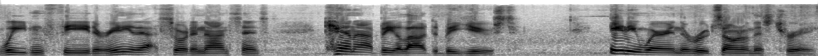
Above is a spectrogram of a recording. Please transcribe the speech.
weed and feed, or any of that sort of nonsense cannot be allowed to be used anywhere in the root zone of this tree.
